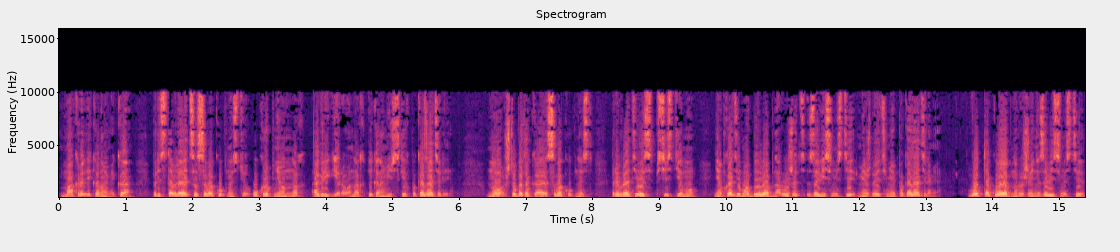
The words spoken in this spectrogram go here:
макроэкономика представляется совокупностью укрупненных, агрегированных экономических показателей. Но чтобы такая совокупность превратилась в систему, необходимо было обнаружить зависимости между этими показателями. Вот такое обнаружение зависимости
